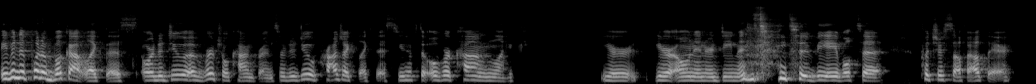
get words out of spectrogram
even to put a book out like this or to do a virtual conference or to do a project like this you have to overcome like your your own inner demons to be able to put yourself out there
